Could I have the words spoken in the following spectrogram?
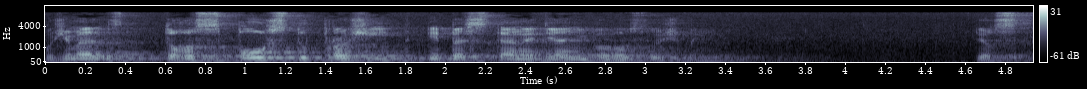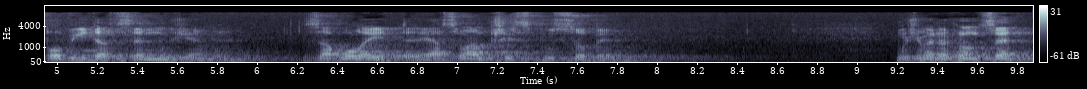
Můžeme toho spoustu prožít i bez té nedělní bohoslužby. Jo, spovídat se můžeme. Zavolejte, já se vám přizpůsobím. Můžeme dokonce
